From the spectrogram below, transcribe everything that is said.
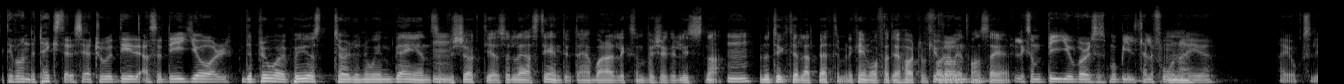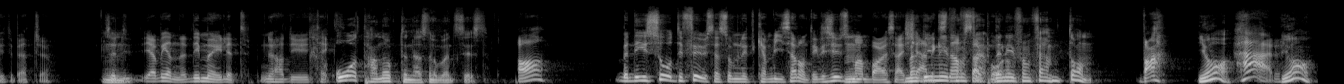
Det var undertexter, så jag tror det, alltså det gör... Det provade på just in the Wind-grejen så Mm. försökte jag, så läste jag inte utan jag bara liksom försökte lyssna. Men då tyckte jag det lät bättre, men det kan ju vara för att jag har hört Gud, förr och vet vad han säger. Liksom bio versus mobiltelefon Mm. är, ju, är ju också lite bättre. Så det, jag vet inte, det är möjligt. Nu hade ju text. Åt han upp den där snubben till sist? Ja. Men det är ju så diffust eftersom man inte kan visa någonting. Det ser ut som man bara så här Mm. Men den är från, kärleksnafsar fem- på den är honom. från 15. Va? Ja. Här? Ja.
